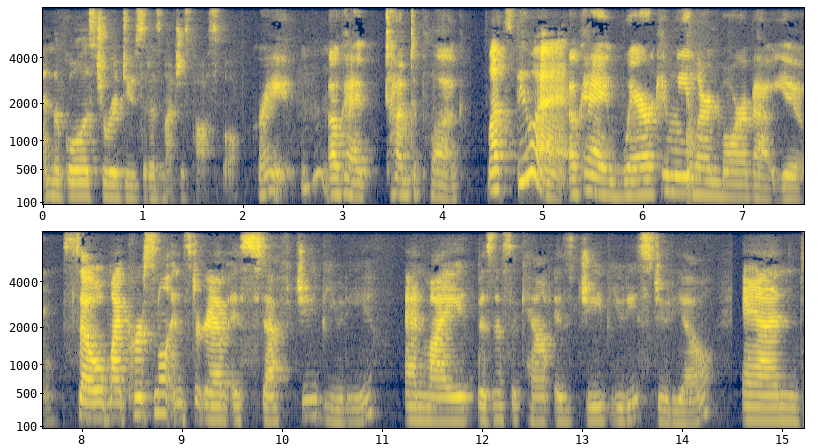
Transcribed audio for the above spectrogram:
and the goal is to reduce it as much as possible. Great. Mm-hmm. Okay, time to plug. Let's do it. Okay, where can we learn more about you? So my personal Instagram is Steph G Beauty, and my business account is G Beauty Studio. And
